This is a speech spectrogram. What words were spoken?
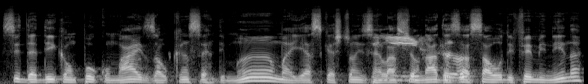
se dedica um pouco mais ao câncer de mama e às questões relacionadas Isso. à saúde feminina,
